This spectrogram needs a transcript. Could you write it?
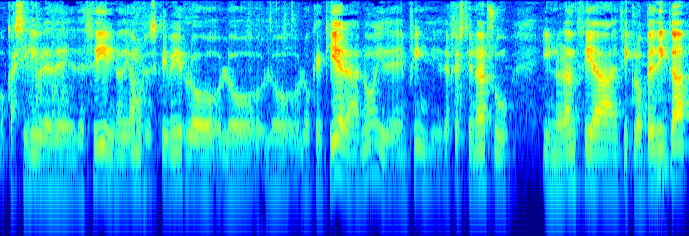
o casi libre de decir y no digamos escribir lo, lo, que quiera, ¿no? Y de, en fin, y de gestionar su ignorancia enciclopédica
